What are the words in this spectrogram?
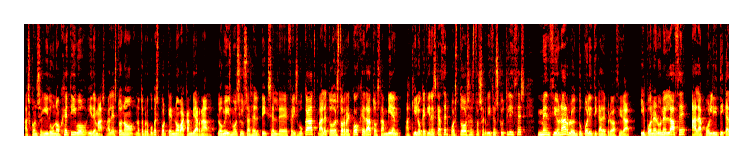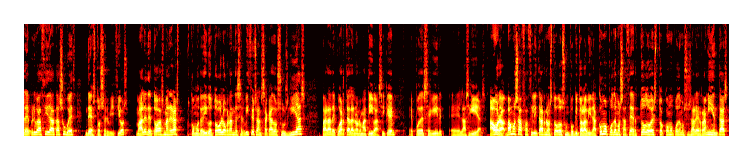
has conseguido un objetivo y demás, ¿vale? Esto no, no te preocupes porque no va a cambiar nada. Lo mismo si usas el pixel de Facebook Ads, ¿vale? Todo esto recoge datos también. Aquí lo que tienes que hacer, pues todos estos servicios que utilices, mencionarlo en tu política de privacidad y poner un enlace a la política de privacidad a su vez de estos servicios, ¿vale? De todas maneras, como te digo, todos los grandes servicios han sacado sus guías para adecuarte a la normativa, así que eh, puedes seguir eh, las guías. Ahora, vamos a facilitarnos todos un poquito la vida. ¿Cómo podemos hacer todo esto? ¿Cómo podemos usar herramientas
